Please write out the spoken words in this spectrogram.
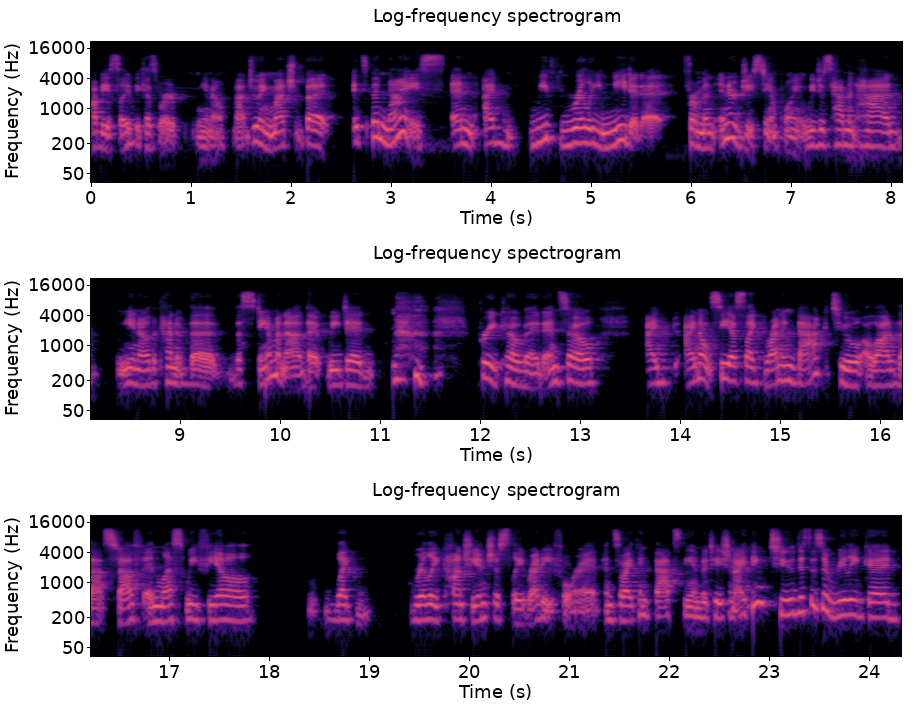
obviously because we're you know not doing much but it's been nice. And i we've really needed it from an energy standpoint. We just haven't had you know the kind of the the stamina that we did pre-covid. And so i i don't see us like running back to a lot of that stuff unless we feel like really conscientiously ready for it. And so i think that's the invitation. I think too this is a really good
